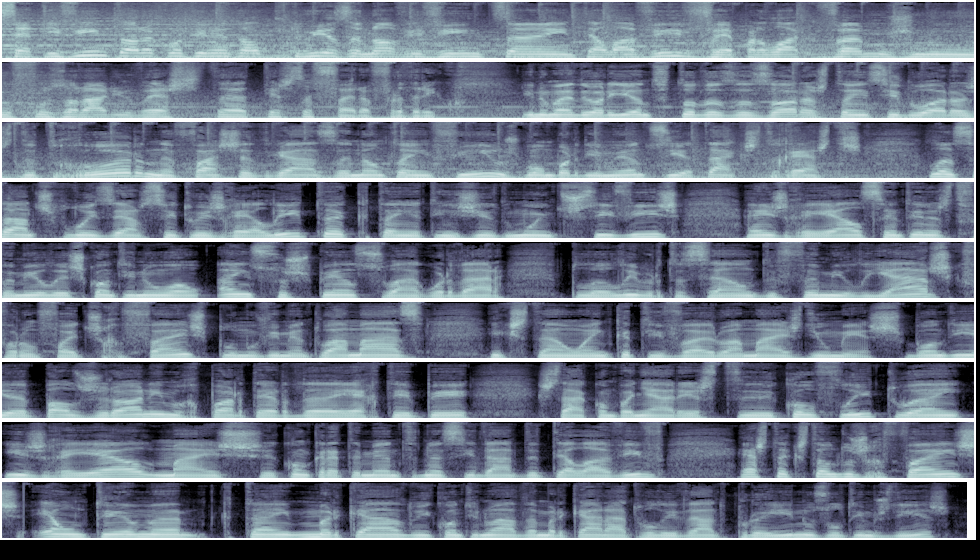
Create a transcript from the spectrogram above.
7h20, hora continental portuguesa, 9h20 em Tel Aviv. É para lá que vamos no fuso horário desta terça-feira, Frederico. E no Médio Oriente, todas as horas têm sido horas de terror. Na faixa de Gaza não têm fim os bombardeamentos e ataques terrestres lançados pelo exército israelita, que tem atingido muitos civis. Em Israel, centenas de famílias continuam em suspenso a aguardar pela libertação de familiares que foram feitos reféns pelo movimento Hamas e que estão em cativeiro há mais de um mês. Bom dia, Paulo Jerónimo. Jerónimo, repórter da RTP, está a acompanhar este conflito em Israel, mais concretamente na cidade de Tel Aviv. Esta questão dos reféns é um tema que tem marcado e continuado a marcar a atualidade por aí nos últimos dias?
